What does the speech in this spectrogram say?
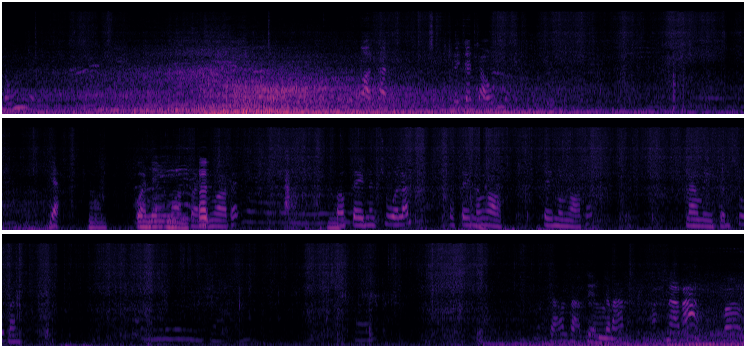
Túng này. ngọt thật lấy cho cháu quả này ngon quả thật này ngọt đấy. Có cây nó chua lắm có cây nó ngọt cây này ngọt đấy. Nào mình chấm súp này. Cháu trả tiền cho bác. Nào bác. Vâng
